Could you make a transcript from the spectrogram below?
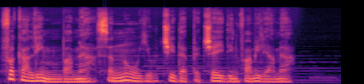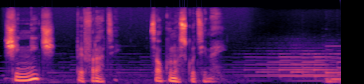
fă ca limba mea să nu îi ucidă pe cei din familia mea și nici pe frații sau cunoscuții mei. thank you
